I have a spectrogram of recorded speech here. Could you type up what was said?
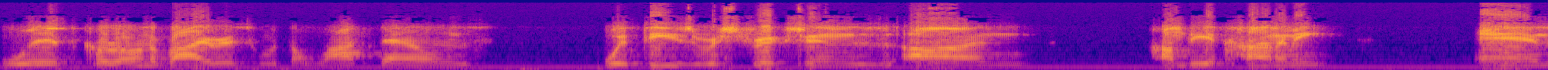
with coronavirus, with the lockdowns, with these restrictions on on the economy, and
